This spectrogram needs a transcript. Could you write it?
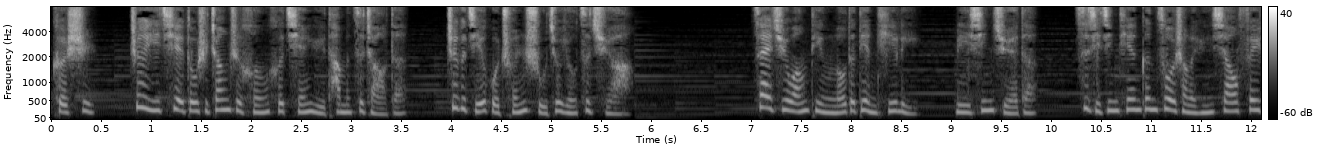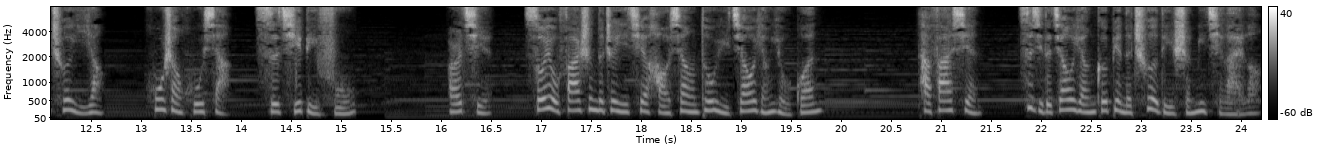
可是。这一切都是张志恒和钱宇他们自找的，这个结果纯属咎由自取啊！在去往顶楼的电梯里，李欣觉得自己今天跟坐上了云霄飞车一样，忽上忽下，此起彼伏。而且，所有发生的这一切好像都与骄阳有关。他发现自己的骄阳哥变得彻底神秘起来了。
